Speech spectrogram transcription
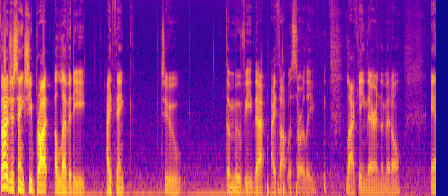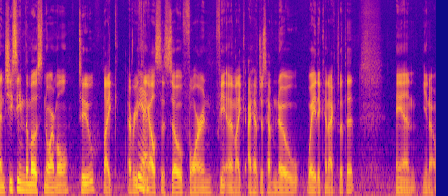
No, I was just saying she brought a levity, I think, to the movie that I thought was sorely lacking there in the middle. And she seemed the most normal too. Like everything Yeah. else is so foreign, and like I have just have no way to connect with it. And you know,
